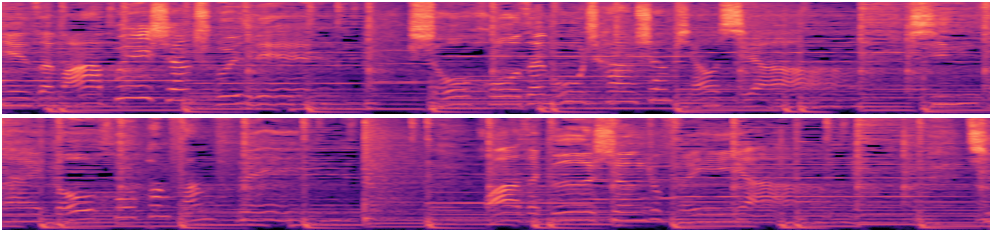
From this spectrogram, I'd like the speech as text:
念在马背上锤炼，收获在牧场上飘香。心在篝火旁放飞，花在歌声中飞扬，情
